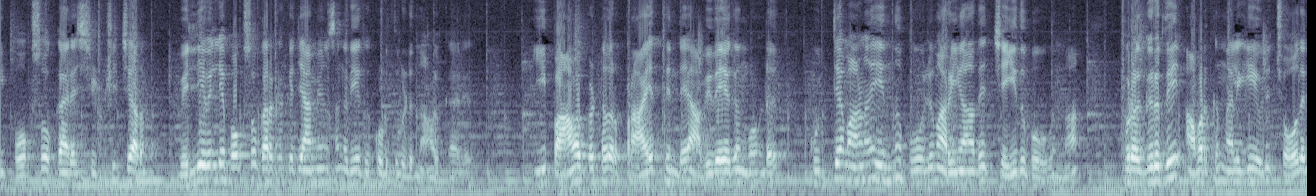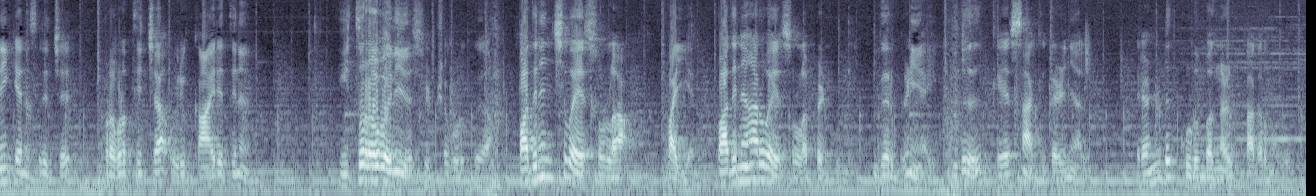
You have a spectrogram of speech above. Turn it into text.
ഈ പോക്സോക്കാരെ ശിക്ഷിച്ചാൽ വലിയ വലിയ പോക്സോക്കാർക്കൊക്കെ ജാമ്യം സംഗതിയൊക്കെ കൊടുത്തു വിടുന്ന ആൾക്കാർ. ഈ പാവപ്പെട്ടവർ പ്രായത്തിന്റെ അവിവേകം കൊണ്ട് കുറ്റമാണ് എന്ന് പോലും അറിയാതെ ചെയ്തു പോകുന്ന പ്രകൃതി അവർക്ക് നൽകിയ ഒരു ചോദനയ്ക്കനുസരിച്ച് പ്രവർത്തിച്ച ഒരു കാര്യത്തിന് ഇത്ര വലിയ ശിക്ഷ കൊടുക്കുക. പതിനഞ്ച് വയസ്സുള്ള പയ്യൻ പതിനാറ് വയസ്സുള്ള പെൺകുട്ടി ഗർഭിണിയായി. ഇത് കേസാക്കി കഴിഞ്ഞാൽ രണ്ട് കുടുംബങ്ങൾ തകർന്നു പോകും.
